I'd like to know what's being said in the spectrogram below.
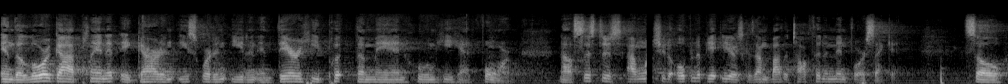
And the Lord God planted a garden eastward in Eden, and there he put the man whom he had formed. Now, sisters, I want you to open up your ears because I'm about to talk to the men for a second. So,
